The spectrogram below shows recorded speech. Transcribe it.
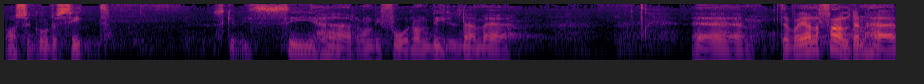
Varsågod och sitt. Ska vi se här om vi får någon bild där med. Eh, det var i alla fall den här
